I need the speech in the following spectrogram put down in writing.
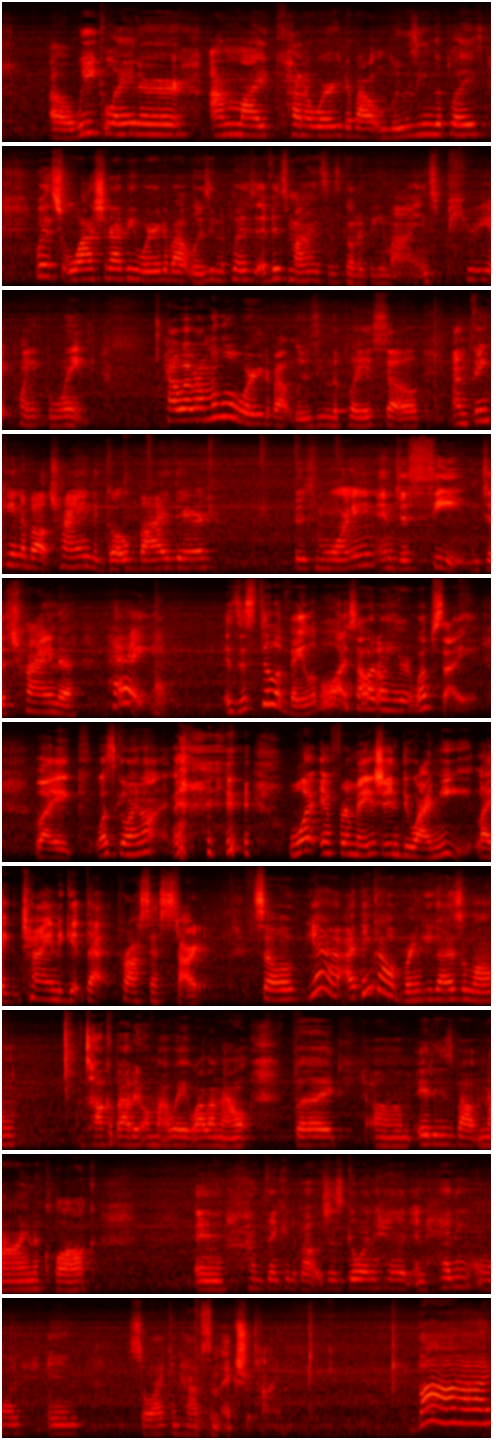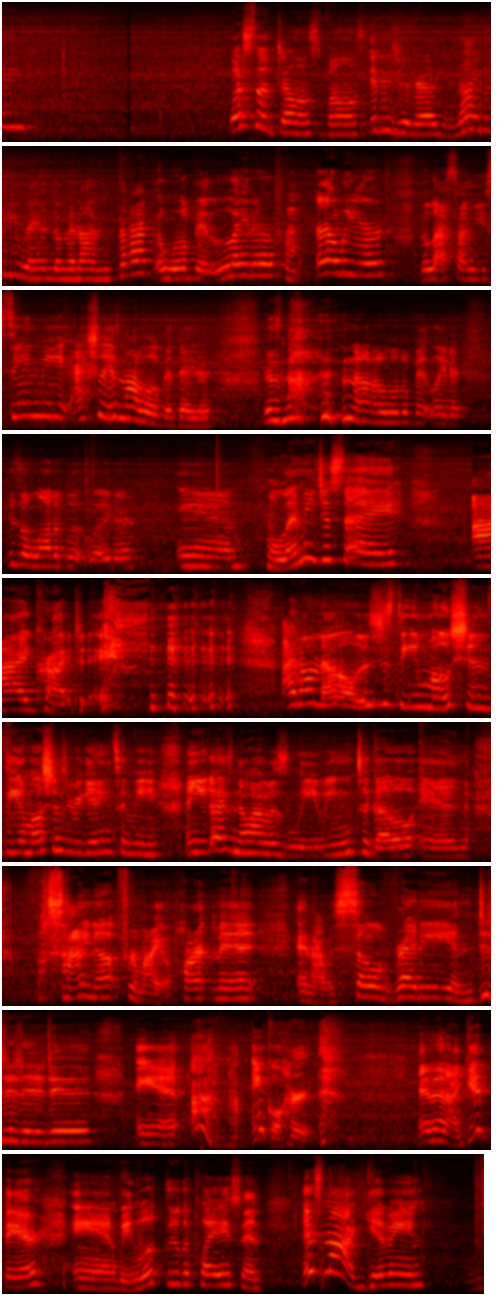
a week later. I'm like kind of worried about losing the place. Which, why should I be worried about losing the place? If it's mine, it's going to be mine. Period, point blank. However, I'm a little worried about losing the place. So I'm thinking about trying to go by there this morning and just see. Just trying to, hey, is this still available? I saw it on your website. Like, what's going on? what information do I need? Like, trying to get that process started. So, yeah, I think I'll bring you guys along, talk about it on my way while I'm out. But um, it is about 9 o'clock, and I'm thinking about just going ahead and heading on in so I can have some extra time. Bye! What's up, Jones Bones? It is your girl, Unitedly Random, and I'm back a little bit later from earlier. The last time you seen me, actually, it's not a little bit later. It's not, not a little bit later. It's a lot of bit later. And let me just say, I cried today. I don't know. It's just the emotions. The emotions were getting to me. And you guys know I was leaving to go and sign up for my apartment and I was so ready and da da da da and ah my ankle hurt. And then I get there and we look through the place and it's not giving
